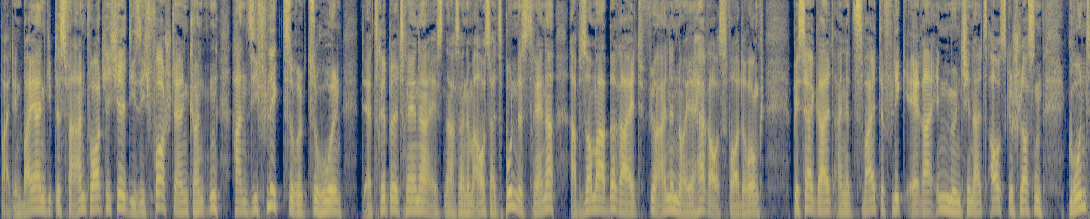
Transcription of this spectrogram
bei den Bayern gibt es Verantwortliche, die sich vorstellen könnten, Hansi Flick zurückzuholen. Der Trippeltrainer ist nach seinem Aus als Bundestrainer ab Sommer bereit für eine neue neue Herausforderung. Bisher galt eine zweite Flick-Ära in München als ausgeschlossen. Grund,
